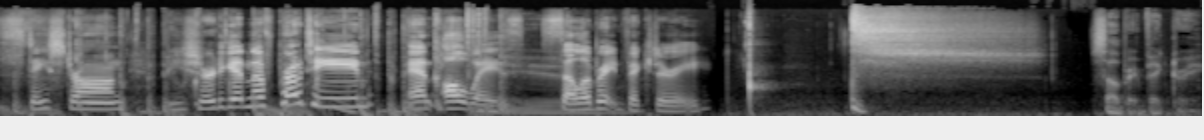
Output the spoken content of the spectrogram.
stay strong, be sure to get enough protein, and always celebrate victory celebrate victory.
